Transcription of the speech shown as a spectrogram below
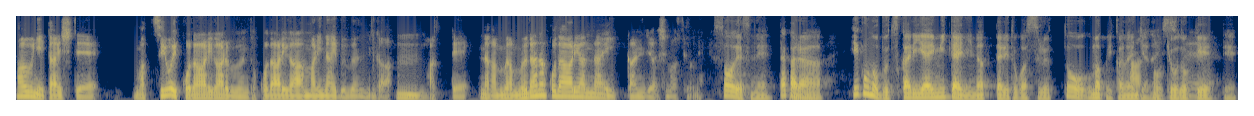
ハウに対して、まあ、強いこだわりがある部分とこだわりがあんまりない部分がうんあ。って、なんか、まあ、無駄なこだわりはない感じはしますよね。そうですね。だから、エゴのぶつかり合いみたいになったりとかすると、うまくいかないんじゃない、ね共同経営って、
